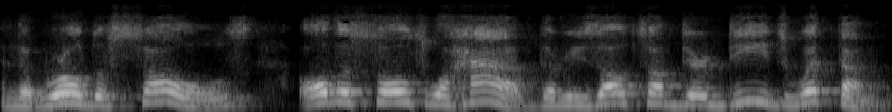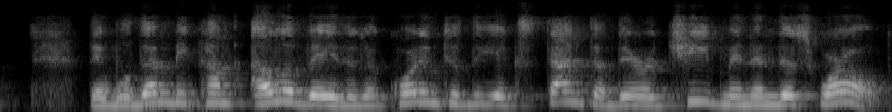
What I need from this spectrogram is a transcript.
in the world of souls, all the souls will have the results of their deeds with them. They will then become elevated according to the extent of their achievement in this world.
